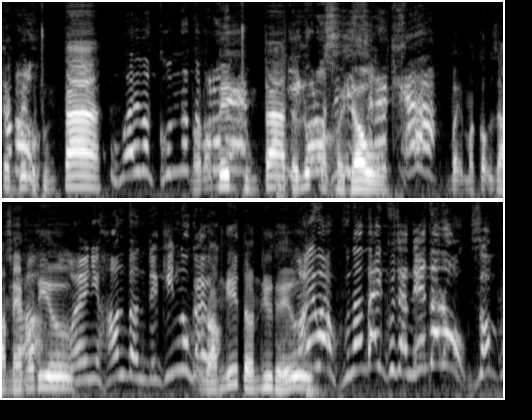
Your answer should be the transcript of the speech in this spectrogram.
thành viên của chúng ta お前はこんな Nó とこ đã ろ bên で chúng ta từ 見 lúc mà 殺し khởi に đầu する気か Vậy mà cậu dám じゃ ném nó あ đi お ư 前に判断できんのか Cậu よ dám nghĩ tới như thế お ư 前は船大工じゃねえだろウソップ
